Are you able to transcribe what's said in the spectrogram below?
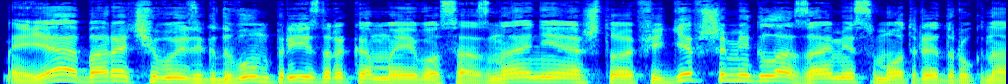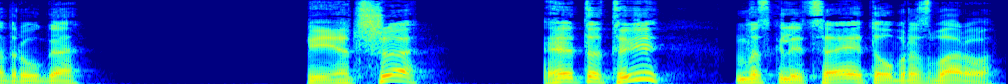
Я оборачиваюсь к двум призракам моего сознания, что офигевшими глазами смотрят друг на друга. «Петша, это ты?» — восклицает образ Баро.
